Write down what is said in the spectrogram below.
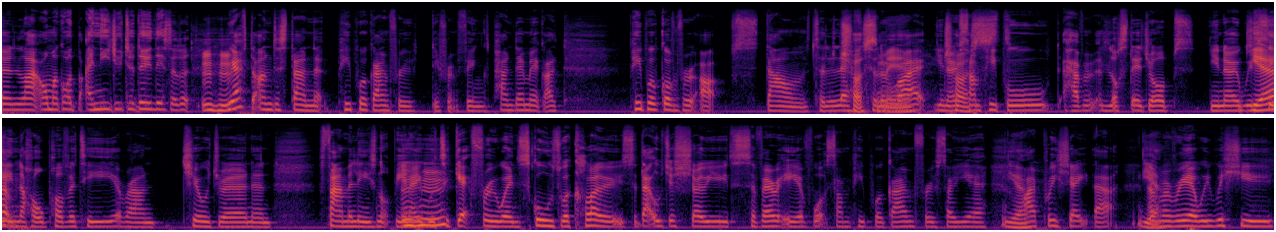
than like, "Oh my god, but I need you to do this." We have to understand that people are going through different things. Pandemic, I people have gone through ups, downs, to the left, Trust to the me. right. You know, some people haven't lost their jobs. You know, we've Yeah. seen the whole poverty around children and families not being Mm-hmm. able to get through when schools were closed. So that will just show you the severity of what some people are going through. So yeah, Yeah. I appreciate that. Yeah. And Maria, we wish you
